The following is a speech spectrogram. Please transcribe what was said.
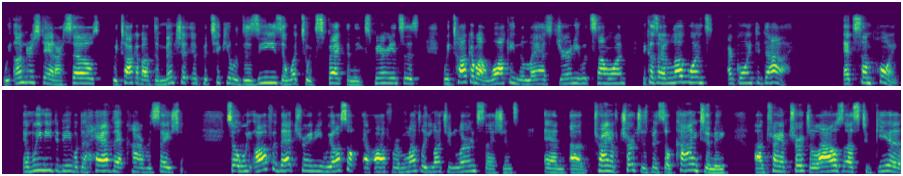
We understand ourselves. We talk about dementia in particular disease and what to expect and the experiences. We talk about walking the last journey with someone because our loved ones are going to die at some point, and we need to be able to have that conversation. So we offer that training. We also uh, offer monthly lunch and learn sessions and uh, Triumph Church has been so kind to me. Uh, Triumph Church allows us to give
